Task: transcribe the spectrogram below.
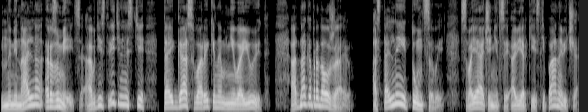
Номинально, разумеется, а в действительности тайга с Варыкиным не воюет. Однако продолжаю. Остальные Тунцевы, свояченицы Аверкия Степановича,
